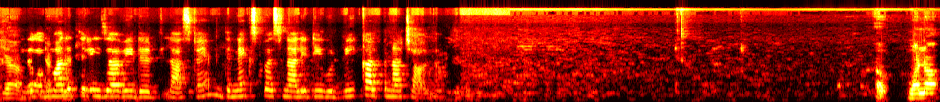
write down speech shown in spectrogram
yeah The Mother Teresa we did last time. The next personality would be Kalpana Chawla. uh, one of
